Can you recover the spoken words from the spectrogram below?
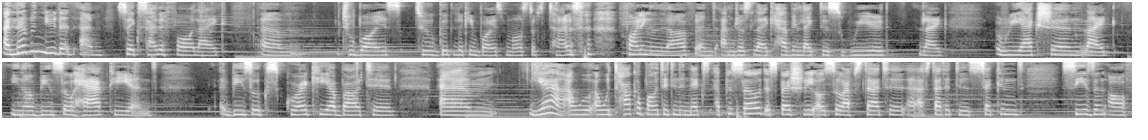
I never knew that I'm so excited for like um, two boys, two good looking boys most of the times falling in love. And I'm just like having like this weird like reaction, like, you know, being so happy and being so squirky about it. Um, yeah, I will I will talk about it in the next episode. Especially also I've started I've started the second season of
